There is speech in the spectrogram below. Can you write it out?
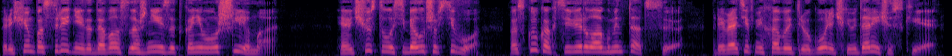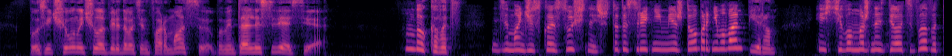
причем последнее это давал сложнее из-за тканевого шлема. Эм чувствовала себя лучше всего, поскольку активировала агментацию, превратив меховые треугольнички в металлические, после чего начала передавать информацию по ментальной связи. Буковец, демоническая сущность, что-то среднее между оборотнем и вампиром, из чего можно сделать вывод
